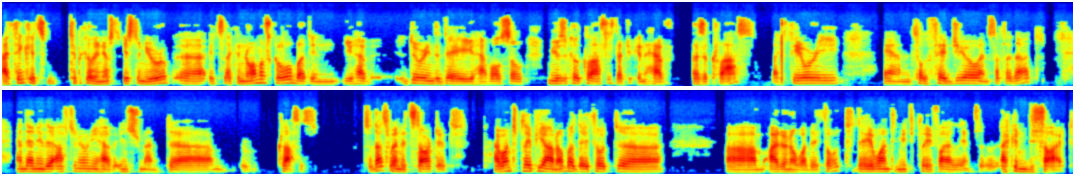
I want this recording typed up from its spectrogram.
I think it's typical in Eastern Europe. Uh, it's like a normal school, but in you have during the day you have also musical classes that you can have as a class, like theory and solfeggio and stuff like that. And then in the afternoon you have instrument um, classes. So that's when it started. I want to play piano, but they thought. Uh, um, I don't know what they thought. They wanted me to play violin, so I couldn't decide.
